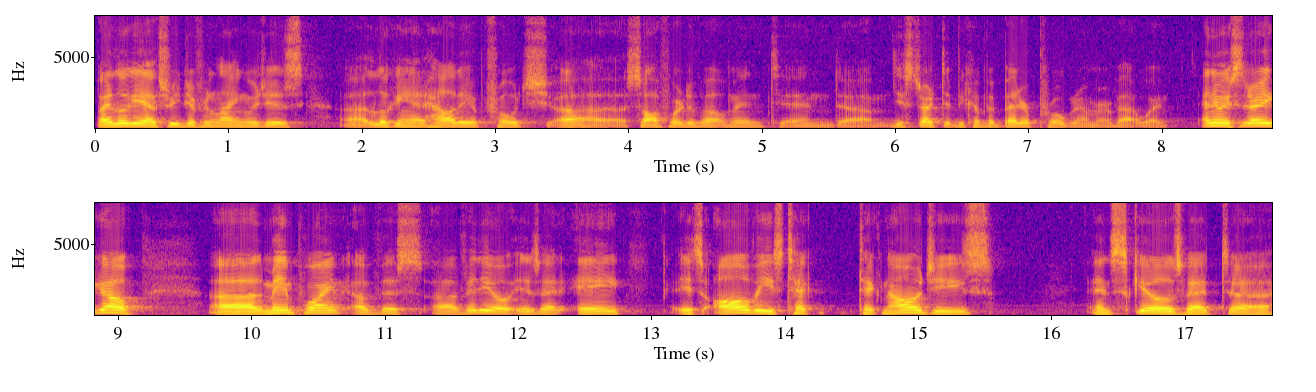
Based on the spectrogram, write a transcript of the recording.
by looking at three different languages, uh, looking at how they approach uh, software development, and um, you start to become a better programmer that way. Anyway, so there you go. Uh, the main point of this uh, video is that A, it's all these tech technologies and skills that uh,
